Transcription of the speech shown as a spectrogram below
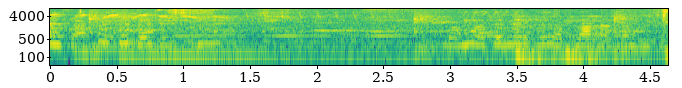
Vamos a tener que soplar la casa y se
